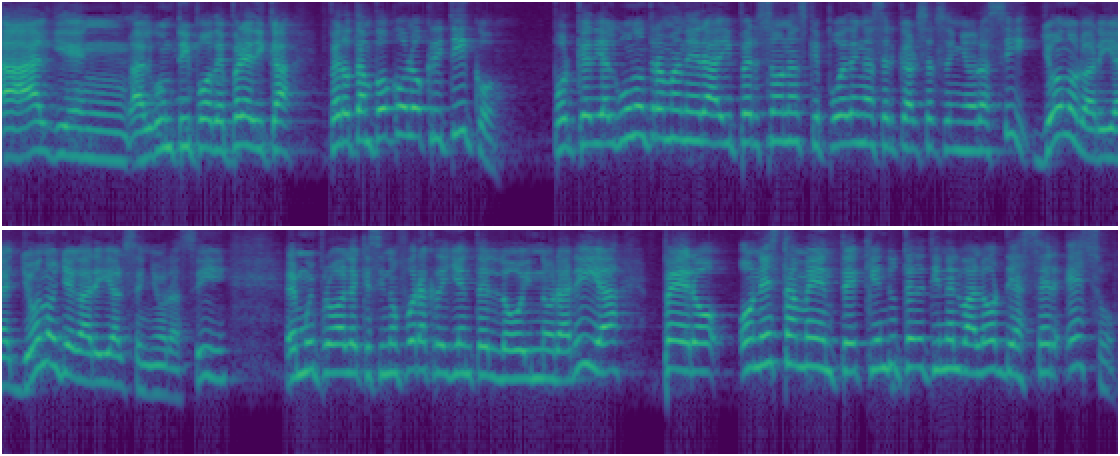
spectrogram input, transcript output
a alguien algún tipo de prédica pero tampoco lo critico, porque de alguna otra manera hay personas que pueden acercarse al Señor así. Yo no lo haría, yo no llegaría al Señor así. Es muy probable que si no fuera creyente lo ignoraría, pero honestamente, ¿quién de ustedes tiene el valor de hacer eso?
